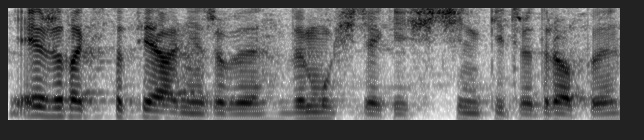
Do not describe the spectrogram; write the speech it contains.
Nie jeżdżę tak specjalnie, żeby wymusić jakieś ścinki czy dropy.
